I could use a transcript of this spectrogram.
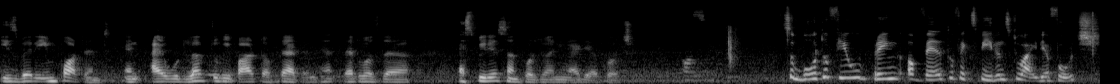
is very important, and I would love to be part of that. And that was the aspiration for joining IdeaForge. So both of you bring a wealth of experience to IdeaForge.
